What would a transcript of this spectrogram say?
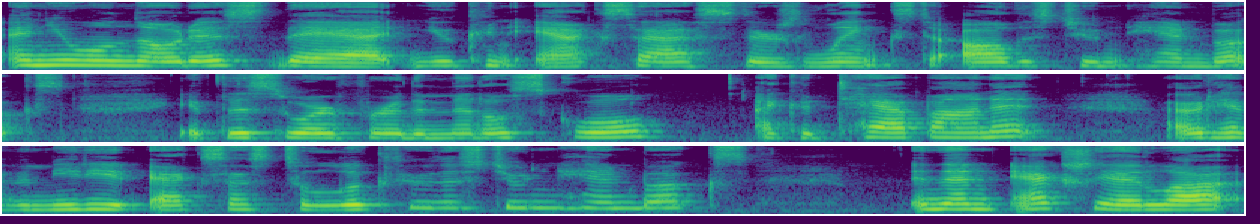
And you will notice that you can access, there's links to all the student handbooks. If this were for the middle school, I could tap on it. I would have immediate access to look through the student handbooks. And then actually I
